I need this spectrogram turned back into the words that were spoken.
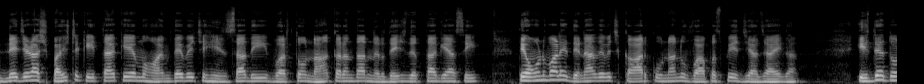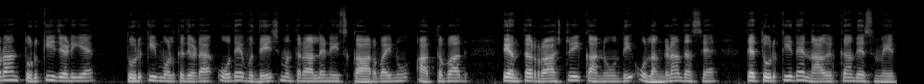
ਨੇ ਜਿਹੜਾ ਸਪਸ਼ਟ ਕੀਤਾ ਕਿ ਇਹ ਮੁਹਿੰਮ ਦੇ ਵਿੱਚ ਹਿੰਸਾ ਦੀ ਵਰਤੋਂ ਨਾ ਕਰਨ ਦਾ ਨਿਰਦੇਸ਼ ਦਿੱਤਾ ਗਿਆ ਸੀ ਤੇ ਆਉਣ ਵਾਲੇ ਦਿਨਾਂ ਦੇ ਵਿੱਚ ਕਾਰਕੁਨਾਂ ਨੂੰ ਵਾਪਸ ਭੇਜਿਆ ਜਾਏਗਾ। ਇਸ ਦੇ ਦੌਰਾਨ ਤੁਰਕੀ ਜਿਹੜੀ ਹੈ, ਤੁਰਕੀ ਮੁਲਕ ਜਿਹੜਾ, ਉਹਦੇ ਵਿਦੇਸ਼ ਮੰਤਰਾਲੇ ਨੇ ਇਸ ਕਾਰਵਾਈ ਨੂੰ ਅੱਤਵਾਦ ਤੇ ਅੰਤਰਰਾਸ਼ਟਰੀ ਕਾਨੂੰਨ ਦੀ ਉਲੰਘਣਾ ਦੱਸਿਆ ਤੇ ਤੁਰਕੀ ਦੇ ਨਾਗਰਿਕਾਂ ਦੇ ਸਮੇਤ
